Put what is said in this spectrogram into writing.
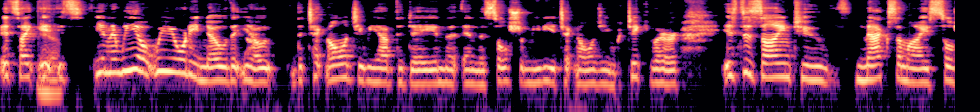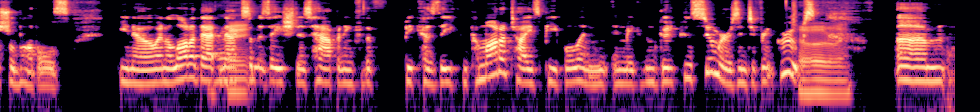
It's like Yeah. it's you know we we already know that you know the technology we have today and the and the social media technology in particular is designed to maximize social bubbles. You know, and a lot of that Right. maximization is happening for the because you can commoditize people and, and make them good consumers in different groups. Totally. Um,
